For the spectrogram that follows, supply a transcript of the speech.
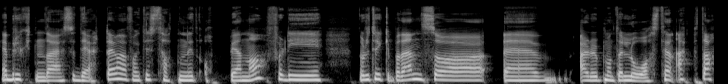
Jeg brukte den da jeg studerte, og jeg har faktisk tatt den litt opp igjen nå. fordi når du trykker på den, så eh, er du på en måte låst til en app. da.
